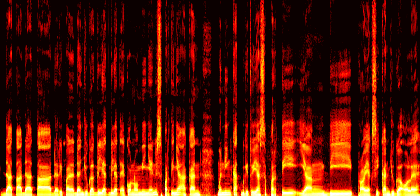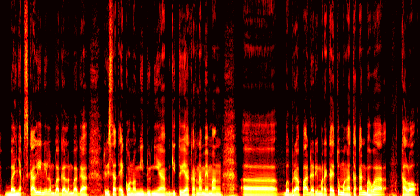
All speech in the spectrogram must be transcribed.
data-data daripada dan juga geliat-geliat ekonominya ini sepertinya akan meningkat begitu ya, seperti yang diproyeksikan juga oleh banyak sekali nih lembaga-lembaga riset ekonomi dunia begitu ya, karena memang eh, beberapa dari mereka itu mengatakan bahwa kalau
